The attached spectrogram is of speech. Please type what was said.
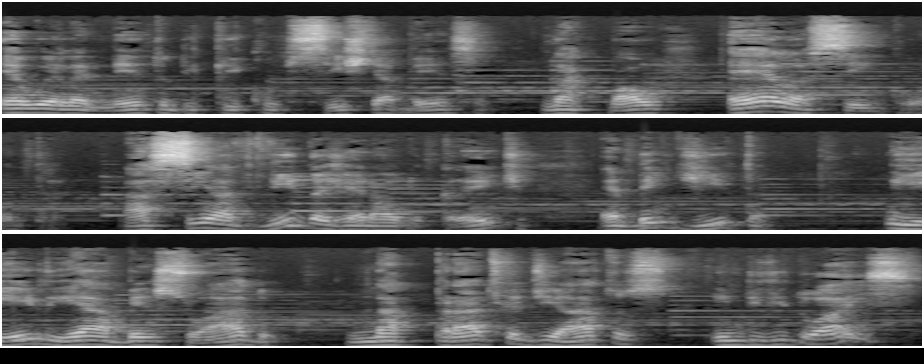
é o elemento de que consiste a bênção, na qual ela se encontra. Assim, a vida geral do crente é bendita e ele é abençoado na prática de atos individuais.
